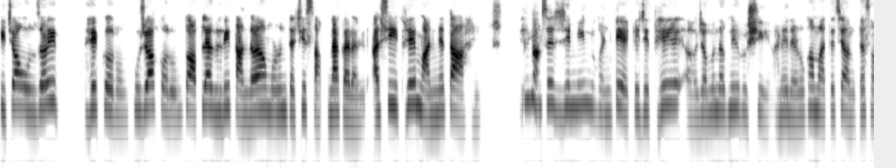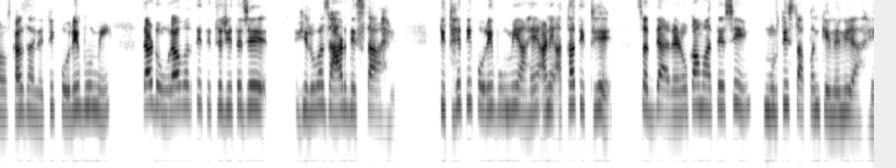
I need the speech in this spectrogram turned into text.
तिच्या उंजळीत हे करून पूजा करून तो आपल्या घरी तांदळा म्हणून त्याची स्थापना करावी अशी इथे मान्यता आहे. असे जे मी म्हणते की जिथे अ, जमदग्नी ऋषी आणि रेणुका मातेचे अंत्यसंस्कार झाले ती कोरी भूमी त्या डोंगरावरती तिथे जिथे जे हिरवं झाड दिसतं आहे तिथे ती कोरी भूमी आहे आणि आता तिथे सध्या रेणुका मातेची मूर्ती स्थापन केलेली आहे.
